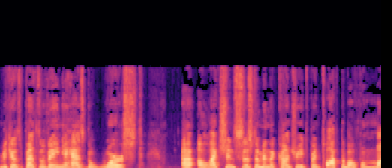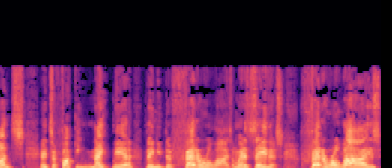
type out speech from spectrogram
because Pennsylvania has the worst uh, election system in the country. It's been talked about for months. It's a fucking nightmare. They need to federalize. I'm going to say this. Federalize.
